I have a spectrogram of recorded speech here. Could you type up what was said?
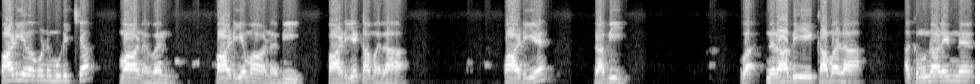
பாடியவை கொண்டு முடிச்சா மாணவன். பாடிய மாணவி பாடிய கமலா. பாடிய ரவி. வ- இந்த ரவி கமலா அதுக்கு முன்னால என்ன?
